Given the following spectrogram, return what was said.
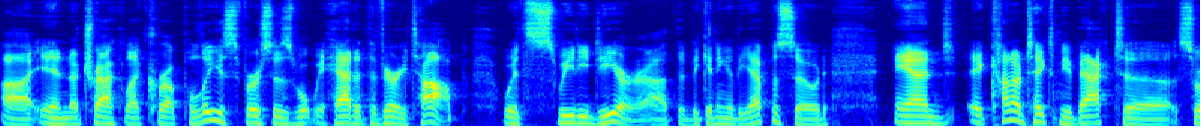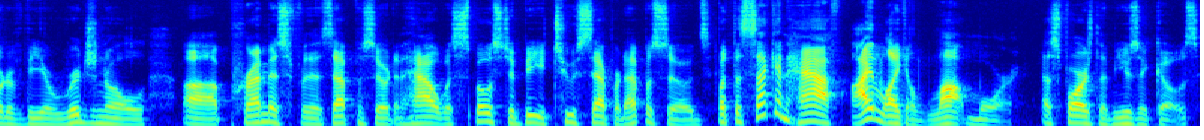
uh, in a track like Corrupt Police versus what we had at the very top with Sweetie Dear at the beginning of the episode. And it kind of takes me back to sort of the original uh, premise for this episode and how it was supposed to be two separate episodes. But the second half, I like a lot more as far as the music goes.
